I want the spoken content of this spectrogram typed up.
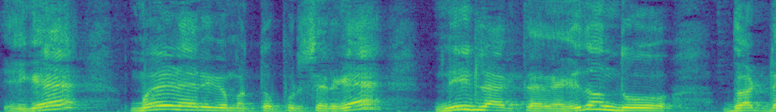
ಹೀಗೆ ಮಹಿಳೆಯರಿಗೆ ಮತ್ತು ಪುರುಷರಿಗೆ ನೀಡಲಾಗ್ತಾ ಇದೆ. ಇದೊಂದು ದೊಡ್ಡ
